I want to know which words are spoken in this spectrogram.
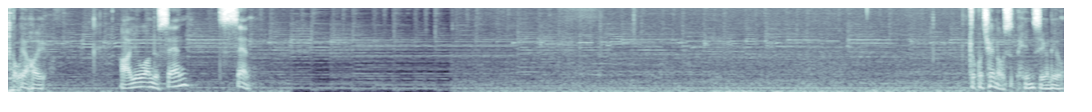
篤入去。啊，you want to send send。個 channel 顯示嘅呢度。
